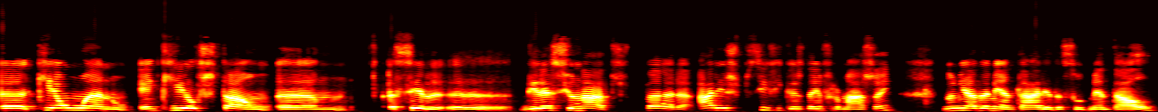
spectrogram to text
eh, que é um ano em que eles estão ehm, a ser uh, direcionados para áreas específicas da enfermagem, nomeadamente a área da saúde mental,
